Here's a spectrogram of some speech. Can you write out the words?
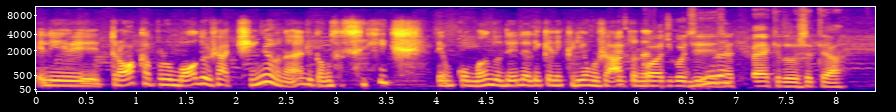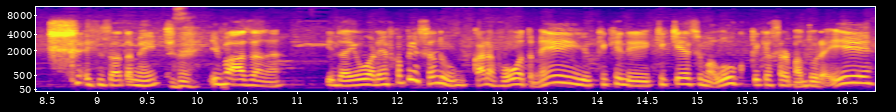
ele troca pro modo jatinho, né? Digamos assim. Tem um comando dele ali que ele cria um jato, né? código de jetpack do GTA. Exatamente. e vaza, né? E daí o Aranha fica pensando, o cara voa também, o que que ele, o que que é esse maluco, o que que é essa armadura aí,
